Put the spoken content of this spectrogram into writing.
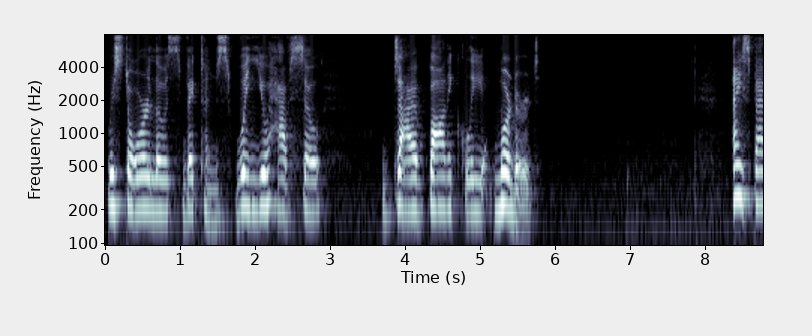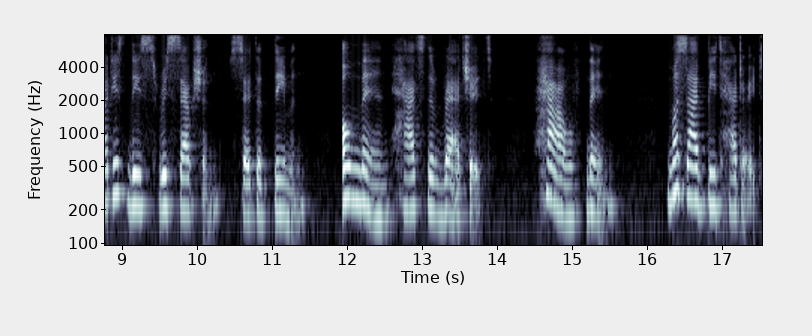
restore those victims when you have so diabolically murdered I expected this reception, said the demon. O man has the wretched. How, then, must I be tattered,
